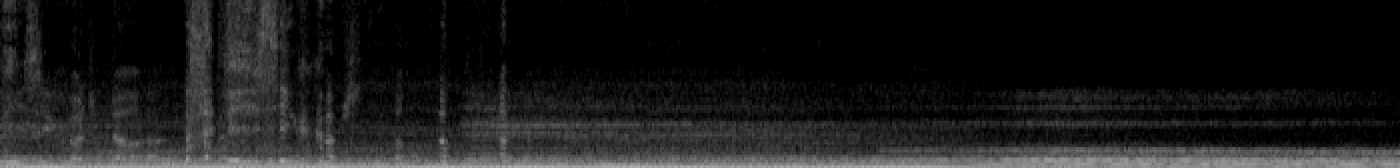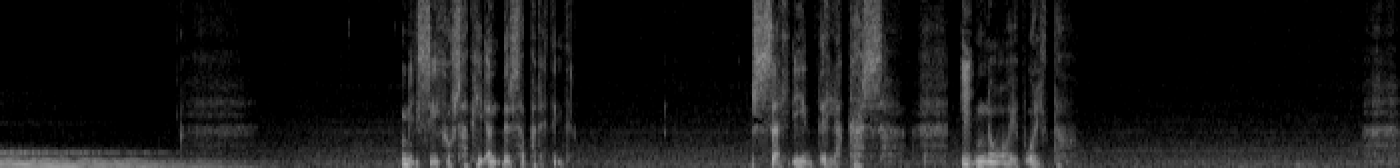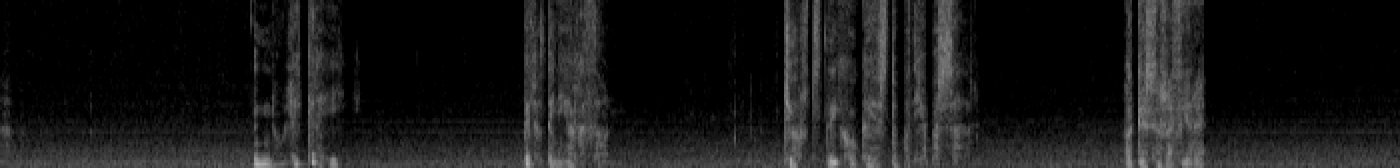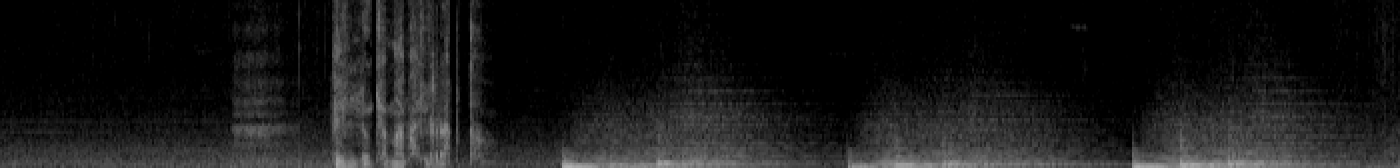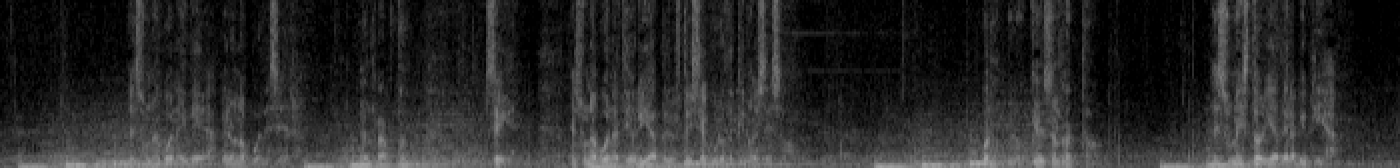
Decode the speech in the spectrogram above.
Mis hijos no. Mis hijos no. Mis hijos habían desaparecido. Salí de la casa y no he vuelto. No le creí. Pero tenía razón. George dijo que esto podía pasar. ¿A qué se refiere? Él lo llamaba el rapto. Buena idea, pero no puede ser. ¿El rapto? Sí. Es una buena teoría, pero estoy seguro de que no es eso. Bueno, pero ¿qué es el rapto? Es una historia de la Biblia.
